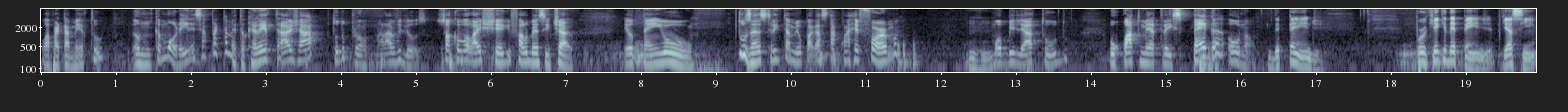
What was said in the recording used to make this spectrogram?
o apartamento. Eu nunca morei nesse apartamento. Eu quero entrar já tudo pronto, maravilhoso. Só que eu vou lá e chego e falo bem assim, Thiago, eu tenho 230 mil pra gastar com a reforma mobiliar tudo. O 463 pega ou não? Depende. Por que que depende? Porque assim,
